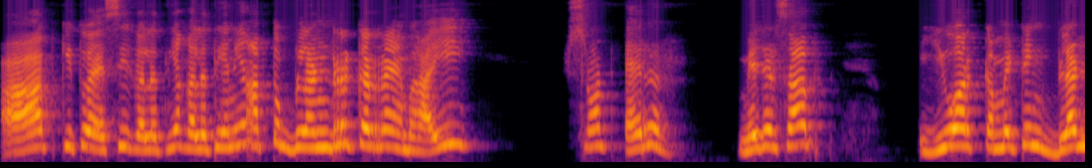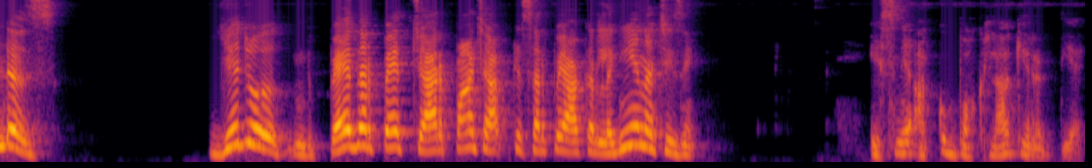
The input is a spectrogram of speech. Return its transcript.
आपकी तो ऐसी गलतियाँ गलतियाँ नहीं, आप तो ब्लंडर कर रहे हैं भाई। इट्स नॉट एरर मेजर साहब यू आर कमिटिंग ब्लंडर्स ये जो पैदर पैद चार पाँच आपके सर पे आकर लगी हैं ना चीज़ें, इसने आपको बौखला के रख दिया है।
